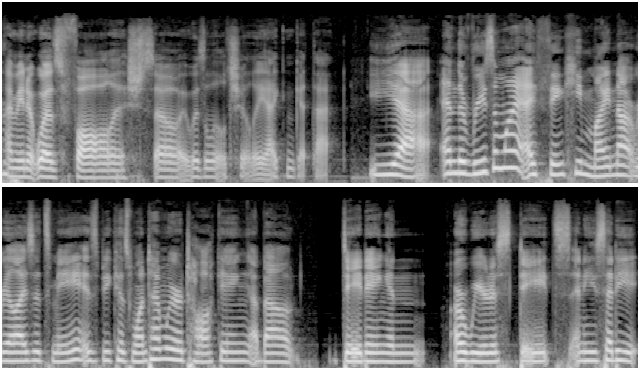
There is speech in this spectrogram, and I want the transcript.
I mean, it was fallish, so it was a little chilly. I can get that. Yeah. And the reason why I think he might not realize it's me is because one time we were talking about dating and our weirdest dates and he said he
